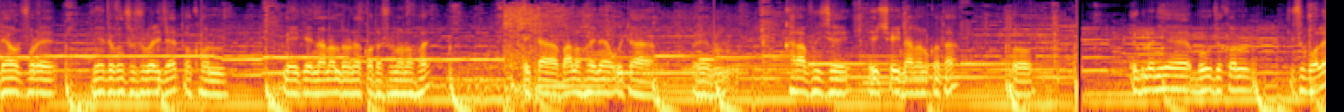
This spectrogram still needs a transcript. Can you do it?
দেওয়ার পরে মেয়ে যখন শ্বশুরবাড়ি যায়, তখন মেয়েকে নানান ধরনের কথা শোনানো হয়। এটা ভালো হয় না, ওইটা খারাপ হয়েছে, এই সেই নানান কথা। তো এগুলো নিয়ে বউ যখন কিছু বলে,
